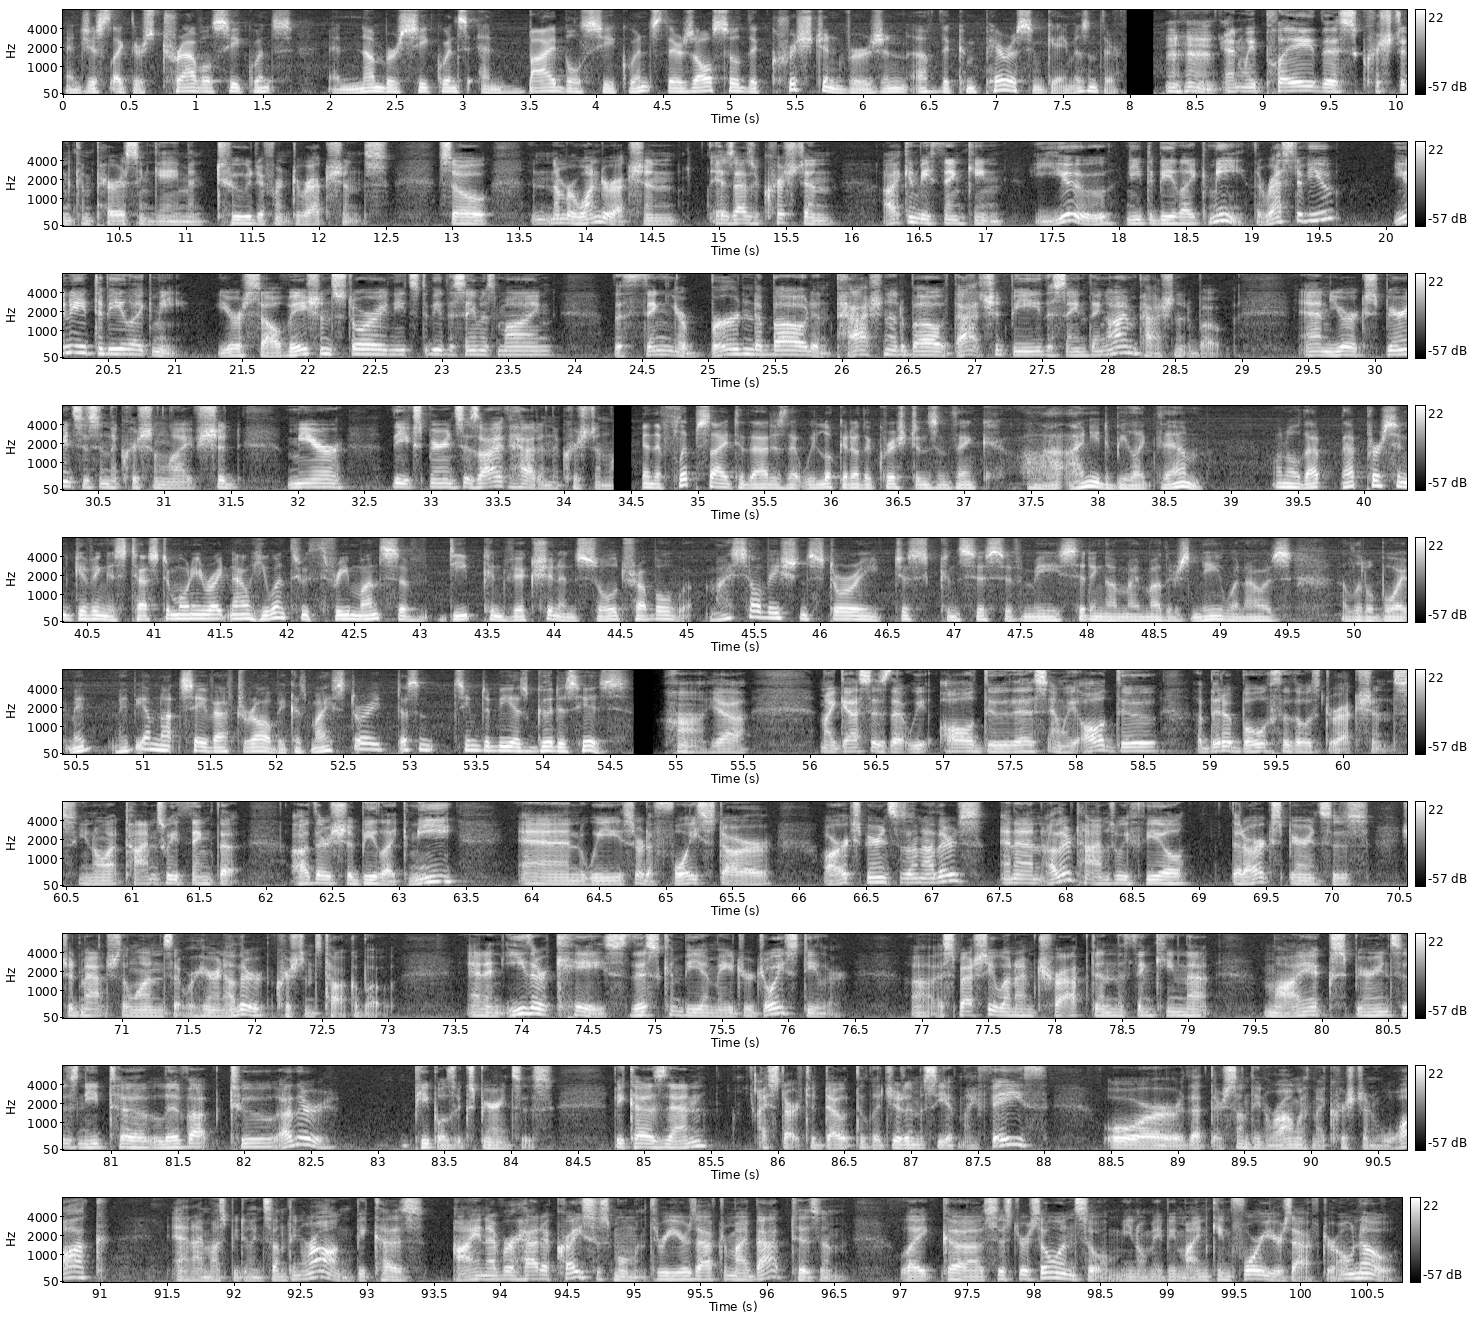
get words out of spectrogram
And just like there's travel sequence and number sequence and Bible sequence, there's also the Christian version of the comparison game, isn't there? Mm-hmm. And we play this Christian comparison game in two different directions. So, number one direction is as a Christian, I can be thinking, you need to be like me. The rest of you, you need to be like me. Your salvation story needs to be the same as mine. The thing you're burdened about and passionate about, that should be the same thing I'm passionate about and your experiences in the Christian life should mirror the experiences I've had in the Christian life. And the flip side to that is that we look at other Christians and think, oh, I need to be like them. Oh no, that, that person giving his testimony right now, he went through three months of deep conviction and soul trouble. My salvation story just consists of me sitting on my mother's knee when I was a little boy. Maybe, maybe I'm not saved after all because my story doesn't seem to be as good as his. Huh, yeah my guess is that we all do this and we all do a bit of both of those directions. You know, at times we think that others should be like me and we sort of foist our our experiences on others, and then other times we feel that our experiences should match the ones that we're hearing other Christians talk about. And in either case, this can be a major joy stealer, uh, especially when I'm trapped in the thinking that my experiences need to live up to other people's experiences. Because then I start to doubt the legitimacy of my faith or that there's something wrong with my Christian walk and I must be doing something wrong because I never had a crisis moment three years after my baptism, like uh, Sister so and so. You know, maybe mine came four years after. Oh no.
